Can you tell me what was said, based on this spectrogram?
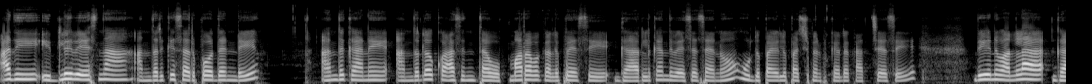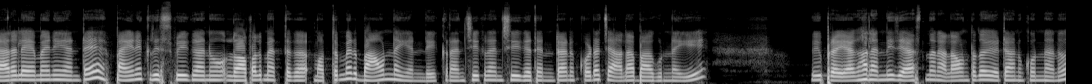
అది ఇడ్లీ వేసినా అందరికీ సరిపోదండి. అందుకని అందులో కాసింత ఉప్మా రవ్వ కలిపేసి గారెల కింద వేసేసాను ఉల్లిపాయలు పచ్చిమిరపకాయలు కట్ చేసి. దీనివల్ల గారెలు ఏమైనాయి అంటే పైన క్రిస్పీగాను లోపల మెత్తగా మొత్తం మీద బాగున్నాయండి. క్రంచీ క్రంచీగా తినడానికి కూడా చాలా బాగున్నాయి. ఈ ప్రయోగాలన్నీ చేస్తున్నాను ఎలా ఉంటుందో ఏటో అనుకున్నాను.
